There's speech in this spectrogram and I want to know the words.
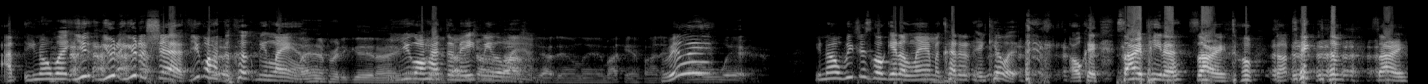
I, you know what? You you you the chef. You gonna have to cook me lamb. Lamb pretty good. I ain't You gonna gonna have to make me to the lamb. Goddamn lamb. I can't find it Really? nowhere. You know, we just go get a lamb and cut it and kill it. okay, sorry, Peter. Sorry, don't don't take them. Sorry,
